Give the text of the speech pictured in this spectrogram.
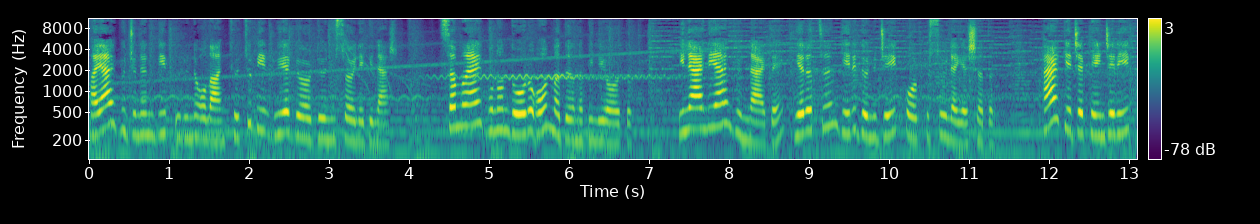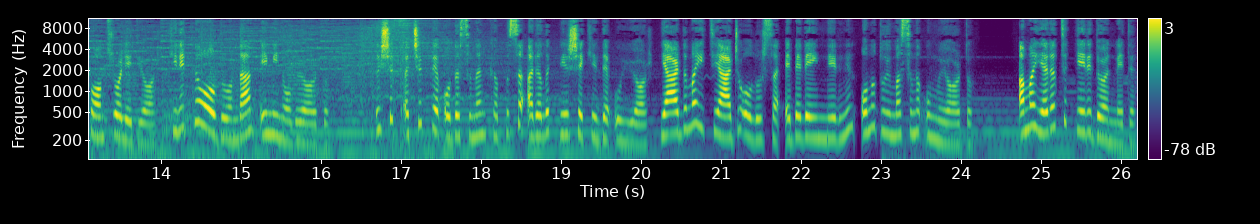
hayal gücünün bir ürünü olan kötü bir rüya gördüğünü söylediler. Samuel bunun doğru olmadığını biliyordu. İlerleyen günlerde yaratığın geri döneceği korkusuyla yaşadı. Her gece pencereyi kontrol ediyor, kilitli olduğundan emin oluyordu. Işık açık ve odasının kapısı aralık bir şekilde uyuyor. Yardıma ihtiyacı olursa ebeveynlerinin onu duymasını umuyordu. Ama yaratık geri dönmedi.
